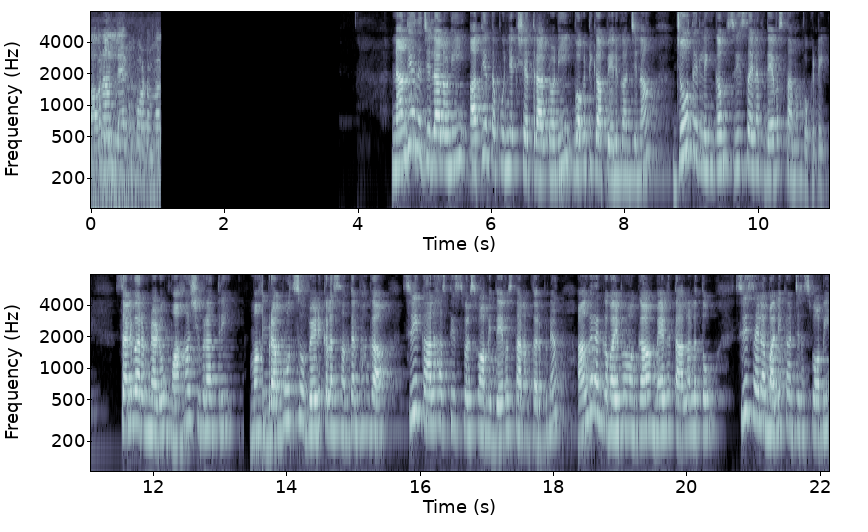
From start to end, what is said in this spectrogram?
భవనాలు లేకపోవడం నంద్యాల జిల్లాలోని అత్యంత పుణ్యక్షేత్రాల్లోని ఒకటిగా పేరుగాంచిన జ్యోతిర్లింగం శ్రీశైలం దేవస్థానం ఒకటి. శనివారం నాడు మహాశివరాత్రి మహా బ్రహ్మోత్సవ వేడుకల సందర్భంగా శ్రీకాళహస్తీశ్వర స్వామి దేవస్థానం తరపున అంగరంగ వైభవంగా మేళతాళాలతో శ్రీశైల మల్లికార్జున స్వామి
